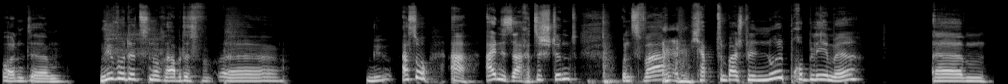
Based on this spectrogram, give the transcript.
Und ähm, mir wurde jetzt noch, aber das, äh, ach so, ah, eine Sache, das stimmt. Und zwar, ich habe zum Beispiel null Probleme, ähm,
